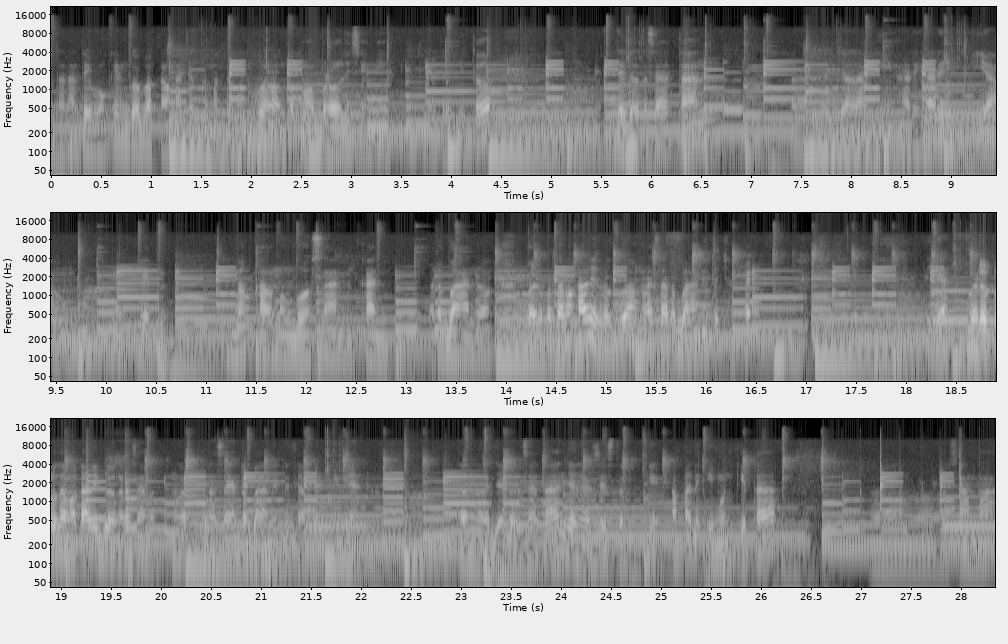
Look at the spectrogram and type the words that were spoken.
Atau nanti mungkin gue bakal ngajak teman-teman gue untuk ngobrol di sini intinya kayak gitu jaga kesehatan uh, jalani hari-hari yang mungkin bakal membosankan rebahan doang. Baru pertama kali loh gue ngerasa rebahan itu capek. Iya baru pertama kali gue ngerasa ngerasain rebahan itu capek. Gitu ya. E, jaga kesehatan jaga sistem apa nih imun kita e, sama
